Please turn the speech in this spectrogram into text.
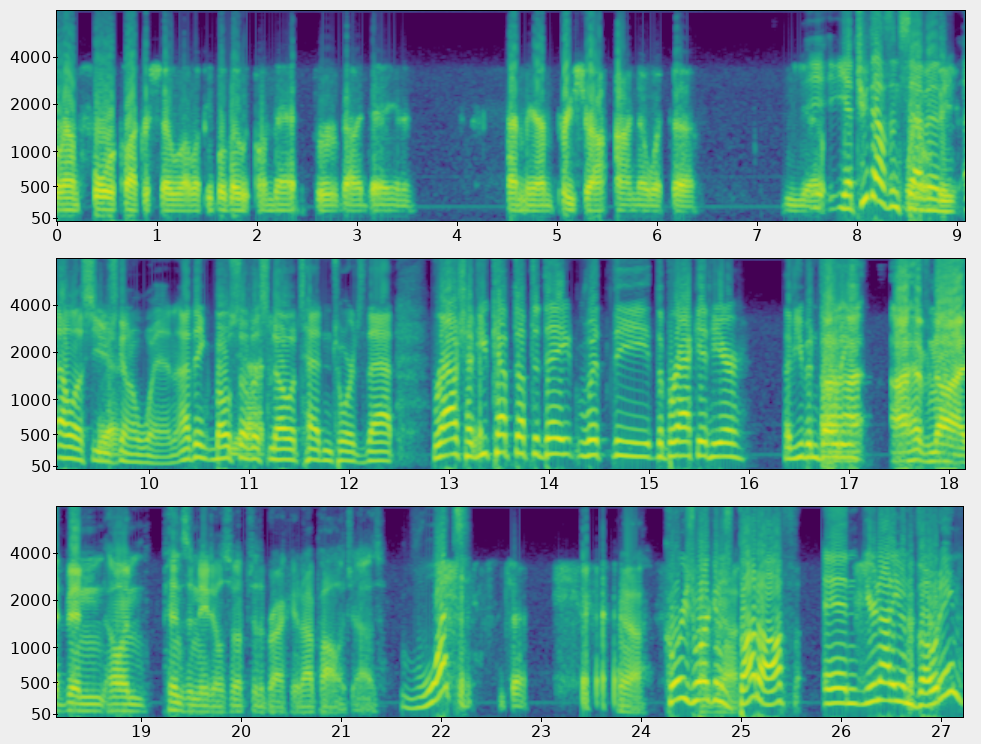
around four o'clock or so, I'll let people vote on that for about a day, and I mean, I'm pretty sure I, I know what the the uh, Yeah, 2007. LSU is Yeah. going to win. I think most of us know it's heading towards that. Roush, have you kept up to date with the the bracket here? Have you been voting? I, I have not been on pins and needles up to the bracket. I apologize. what? Yeah. Corey's working his butt off, and you're not even voting.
